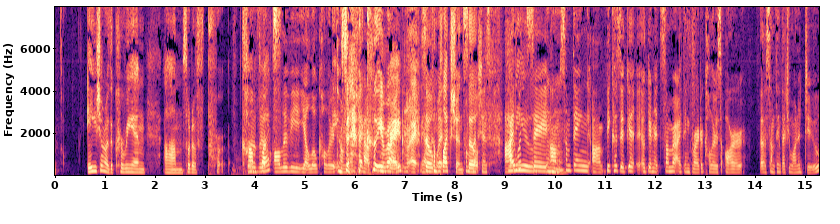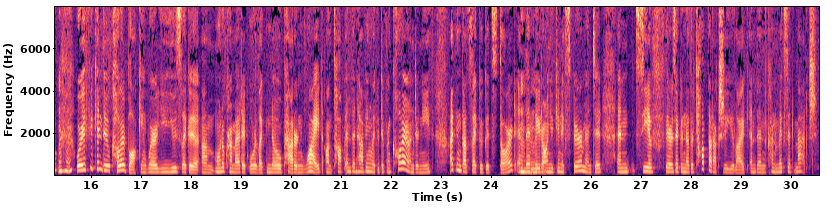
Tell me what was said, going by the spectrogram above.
Asian or the Korean um, sort of per- Sort complex. olivey yellow color tone that you have. Exactly, right, right, right. Yeah, So what- complexion. So complexions. how I would you- say um, mhm. something um, because again, again, it's summer. I think brighter colors are uh, something that you want to do, Mm-hmm. or if you can do color blocking where you use like a um, monochromatic or like no pattern white on top and then having like a different color underneath, I think that's like a good start. And Mm-hmm. then later on, you can experiment it and see if there's like another top that actually you like, and then kind of mix it match.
